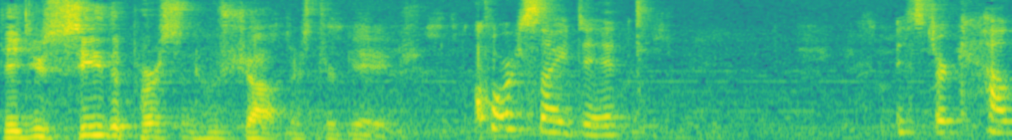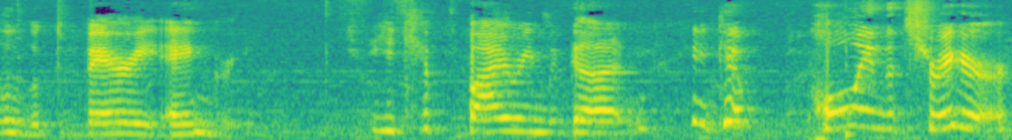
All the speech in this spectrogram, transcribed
Did you see the person who shot Mr. Gage? Of course I did. Mr. Kalou looked very angry. He kept firing the gun. He kept pulling the trigger.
